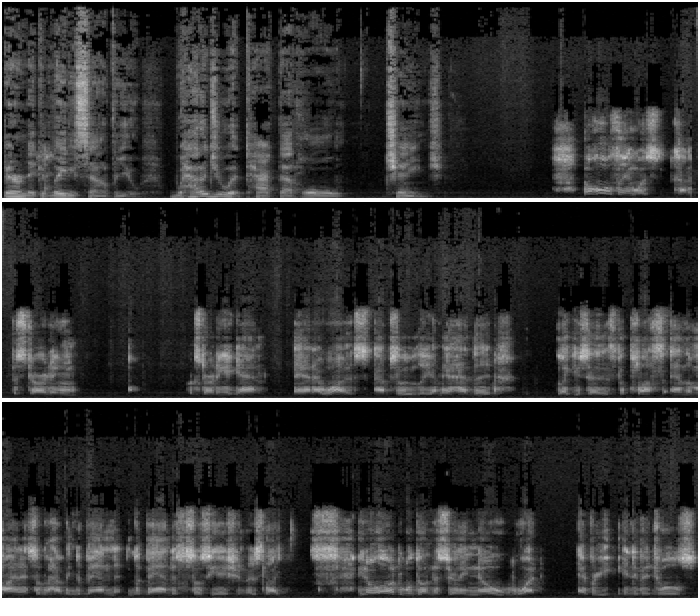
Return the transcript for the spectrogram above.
Barenaked Lady sound for you. How did you attack that whole change? the whole thing was kind of starting starting again and i was absolutely i mean i had the like you said it's the plus and the minus of having the band the band association is like you know a lot of people don't necessarily know what every individual's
